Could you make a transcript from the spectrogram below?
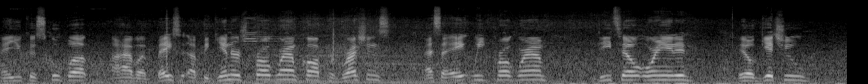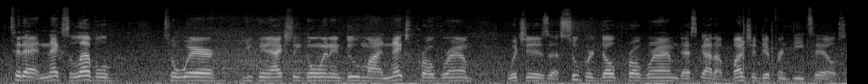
and you can scoop up. I have a basic, a beginner's program called Progressions, That's an eight week program, detail oriented. It'll get you to that next level to where you can actually go in and do my next program, which is a super dope program that's got a bunch of different details.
